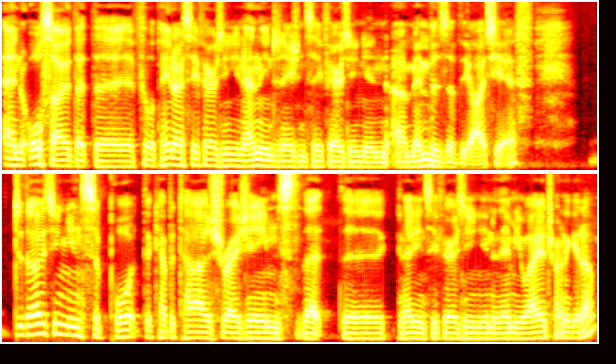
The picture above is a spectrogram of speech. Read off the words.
And also that the Filipino Seafarers Union and the Indonesian Seafarers Union are members of the ITF. Do those unions support the cabotage regimes that the Canadian Seafarers Union and the MUA are trying to get up?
